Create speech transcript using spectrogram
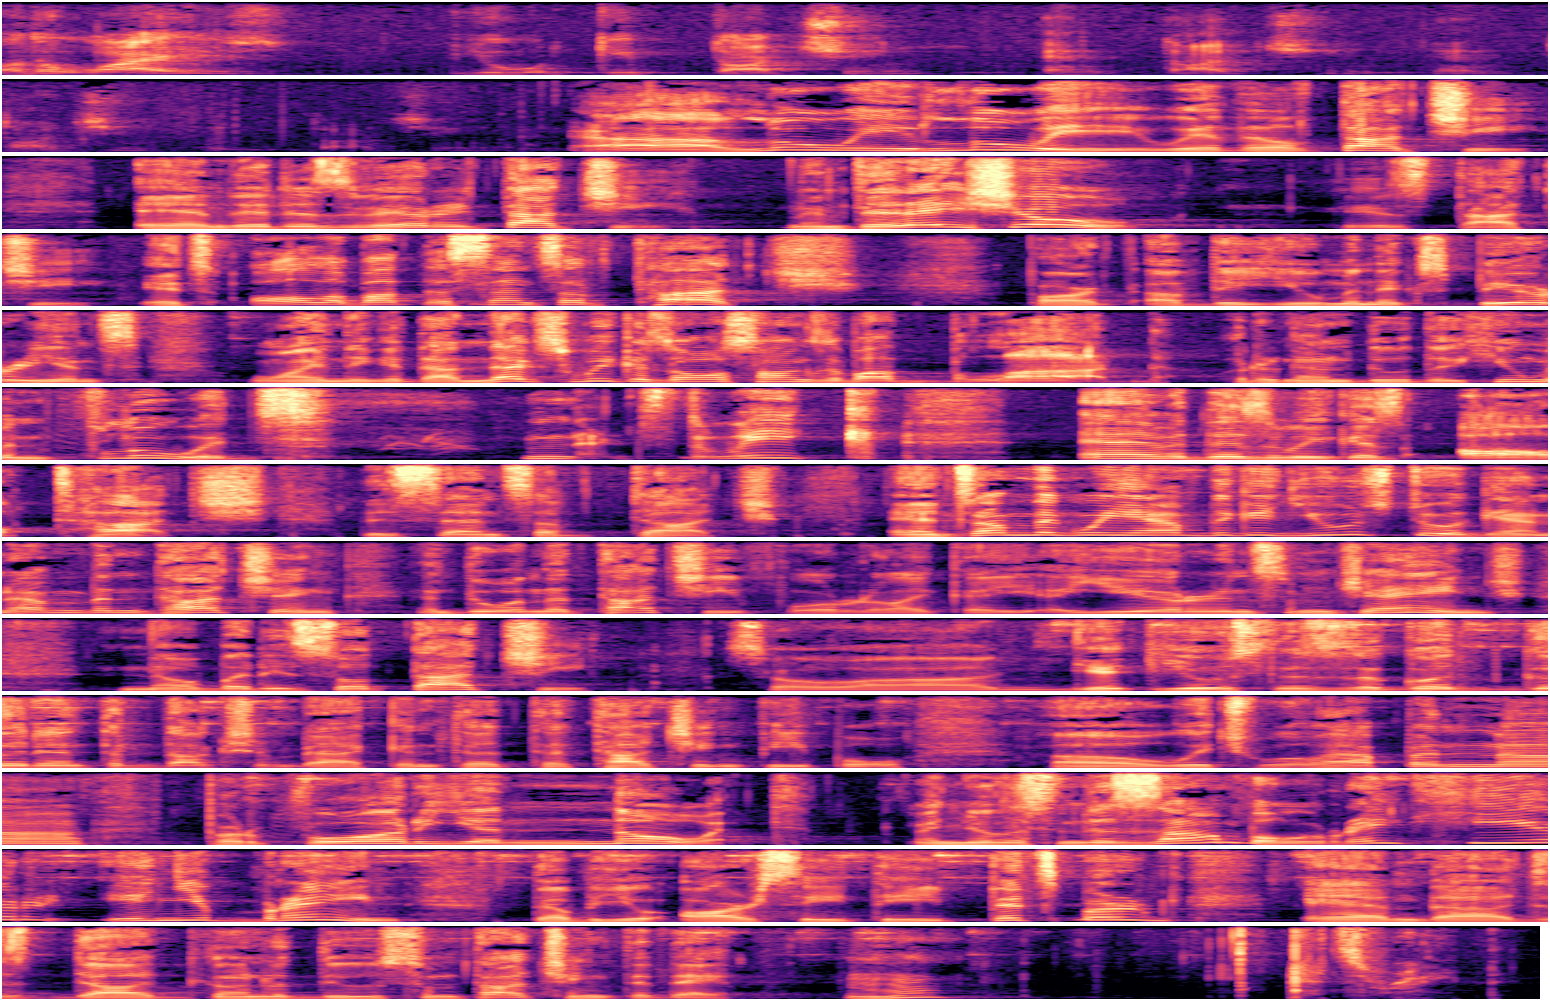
Otherwise, you would keep touching and touching and touching and touching. Ah, Louie Louie with El Tachi. And it is very touchy. And today's show is touchy. It's all about the sense of touch, part of the human experience. Winding it down. Next week is all songs about blood. We're going to do the human fluids next week. And this week is all touch, the sense of touch. And something we have to get used to again. haven't been touching and doing the touchy for like a, a year and some change. Nobody's so touchy. So uh, get used. This is a good good introduction back into to touching people, uh, which will happen uh, before you know it. And you listen to Zombo right here in your brain, WRCT Pittsburgh, and uh, just uh, gonna do some touching today. hmm That's right.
